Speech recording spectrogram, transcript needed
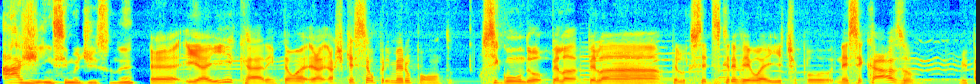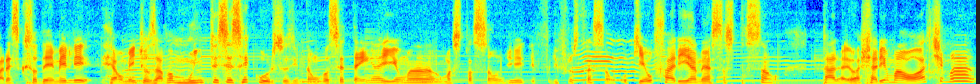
age em cima disso, né? É, e aí, cara, então é, acho que esse é o primeiro ponto. Segundo, pela, pela, pelo que você descreveu aí, tipo, nesse caso, me parece que o seu DM ele realmente usava muito esses recursos. Então você tem aí uma, uma situação de, de, de frustração. O que eu faria nessa situação? Cara, eu acharia uma ótima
